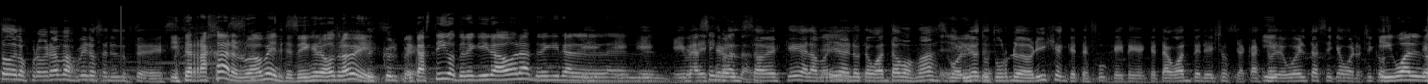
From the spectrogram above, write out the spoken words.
todos los programas menos en el de ustedes. Y te rajaron nuevamente, te dijeron otra vez. Disculpe. De castigo tenés que ir ahora, tenés que ir al. Y, y- al- y- y de me dijeron. ¿sabes qué? A la mañana Eh, no te aguantamos más, eh, volvió a tu turno de origen, que te, que te, que te aguanten ellos y acá estoy Y- de vuelta, así que bueno chicos, Igual es, lo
